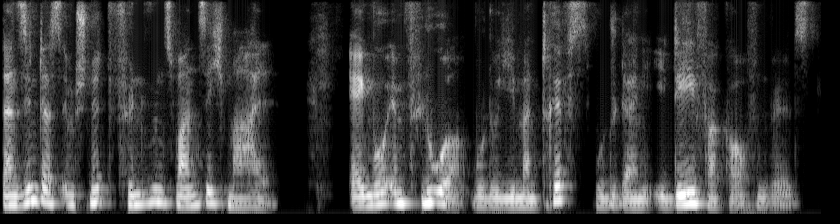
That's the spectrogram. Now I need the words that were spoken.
dann sind das im Schnitt 25 Mal. Irgendwo im Flur, wo du jemanden triffst, wo du deine Idee verkaufen willst,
